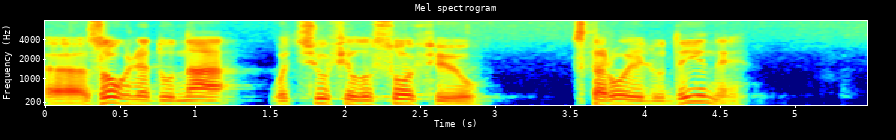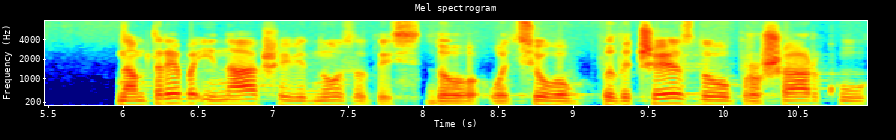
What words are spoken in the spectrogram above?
е, з огляду на оцю філософію старої людини, нам треба інакше відноситись до оцього величезного прошарку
